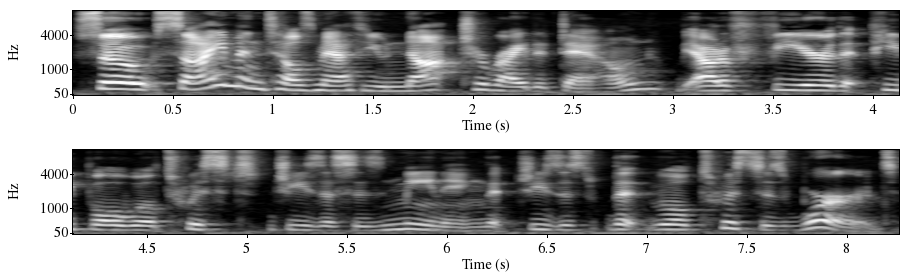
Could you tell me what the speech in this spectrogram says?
So Simon tells Matthew not to write it down out of fear that people will twist Jesus's meaning, that Jesus that will twist his words.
